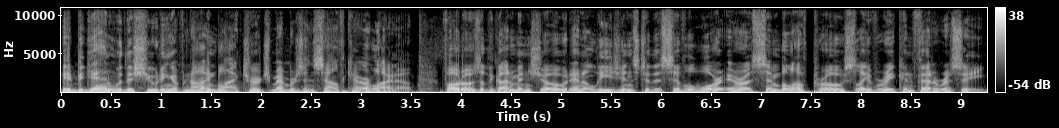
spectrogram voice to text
It began with the shooting of nine black church members in South Carolina. Photos of the gunmen showed an allegiance to the Civil War era symbol of pro slavery Confederacy.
